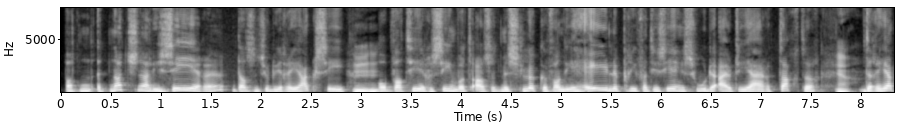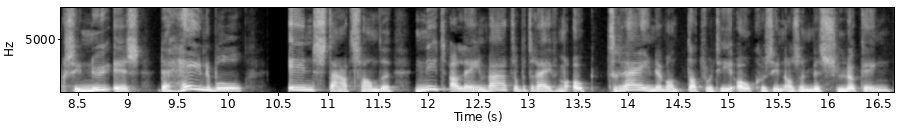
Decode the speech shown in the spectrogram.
Want het nationaliseren, dat is natuurlijk de reactie Mhm. op wat hier gezien wordt als het mislukken van die hele privatiseringswoede uit de jaren tachtig. Ja. De reactie nu is de hele boel in staatshanden. Niet alleen waterbedrijven, maar ook treinen. Want dat wordt hier ook gezien als een mislukking.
